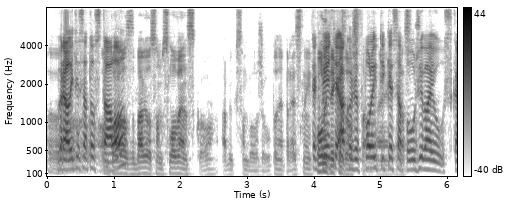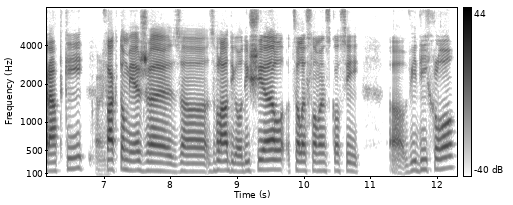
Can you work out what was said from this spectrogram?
V realite sa to stalo. On zbavil som Slovensko, aby som bol že úplne presný. Tak v politike viete, akože v politike hej, sa jasne. používajú skratky. Hej. Faktom je, že z, z vlády odišiel, celé Slovensko si uh, vydýchlo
